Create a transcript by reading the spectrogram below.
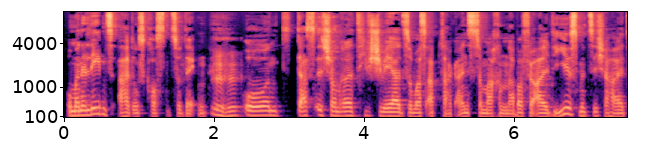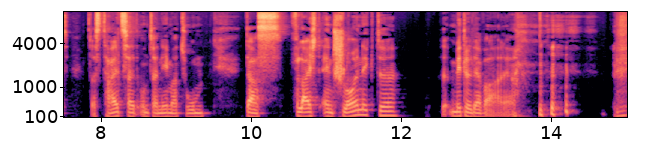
um meine Lebenserhaltungskosten zu decken. Mhm. Und das ist schon relativ schwer, sowas ab Tag eins zu machen. Aber für all die ist mit Sicherheit das Teilzeitunternehmertum das vielleicht entschleunigte Mittel der Wahl, ja.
